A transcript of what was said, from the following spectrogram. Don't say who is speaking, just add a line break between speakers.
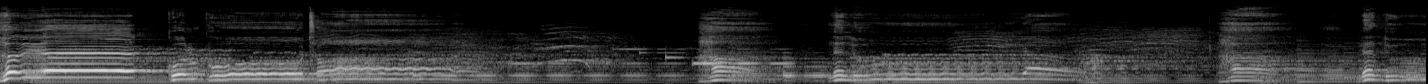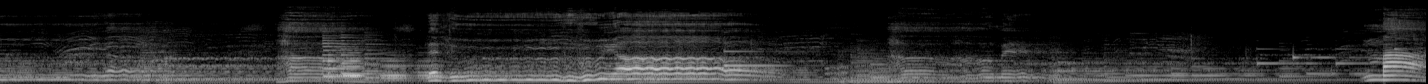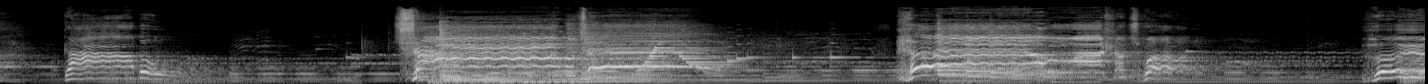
Hallelujah. Hallelujah. Hallelujah. Amen. Ma gobble. Hey,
